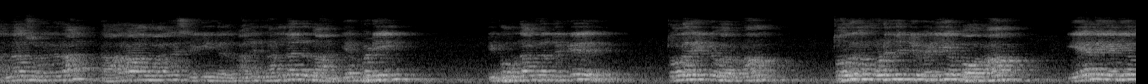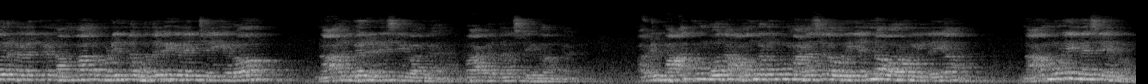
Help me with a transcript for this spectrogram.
அல்லாஹ் சொல்லுகிறான் தாராளமாக செய்யுங்கள். அது நல்லதுதான். எப்படி? இப்போ உதாரணத்துக்கு தொழுகைக்கு வரணும் தொழுகை முடிஞ்சிட்டு வெளியே போறோம் ஏழை எளியவர்களுக்கு நம்மால் முடிந்த உதவிகளை செய்கிறோம். நாலு பேர் என்ன செய்வாங்க? பார்க்கத்தான் செய்வாங்க. அப்படி பார்க்கும்போது அவங்களுக்கும் மனசுல ஒரு எண்ணம் வரும் இல்லையா? நாமளும் என்ன செய்யணும்?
